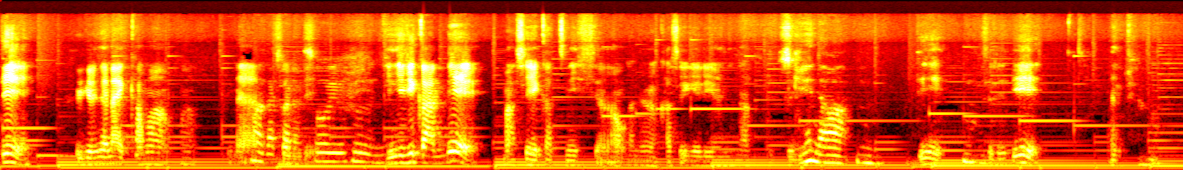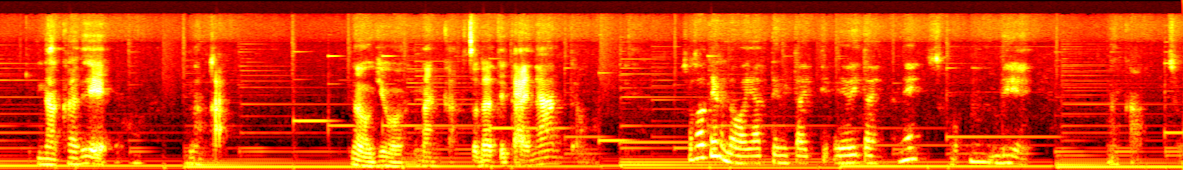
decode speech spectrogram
で、副業じゃないか、まあ、まあ、ねまあだからそういうふう1、に。2時間で、まあ、生活に必要なお金が稼げるようになってすてげえな。で、うん。それで、なんていうの、田舎で、なんか、農業をなんか育てたいなって思う。育てるのはやってみたいっていうか、やりたいんだね。そううんで、なんか、そう、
